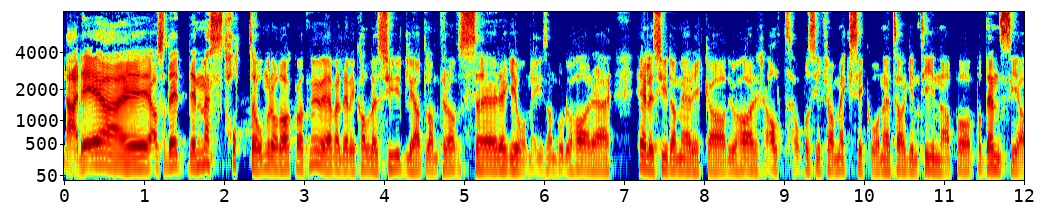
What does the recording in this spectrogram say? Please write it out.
Nei, det, er, eh, altså det, det, mest hotte området akkurat nå er vel det vi kaller sydlig atlanterhavsregion. Hvor du har eh, hele Syd-Amerika, du har alt si, fra Mexico ned til Argentina på, på den sida.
